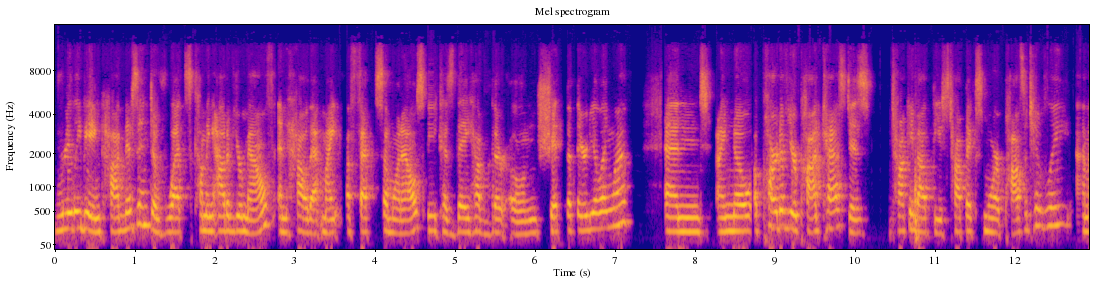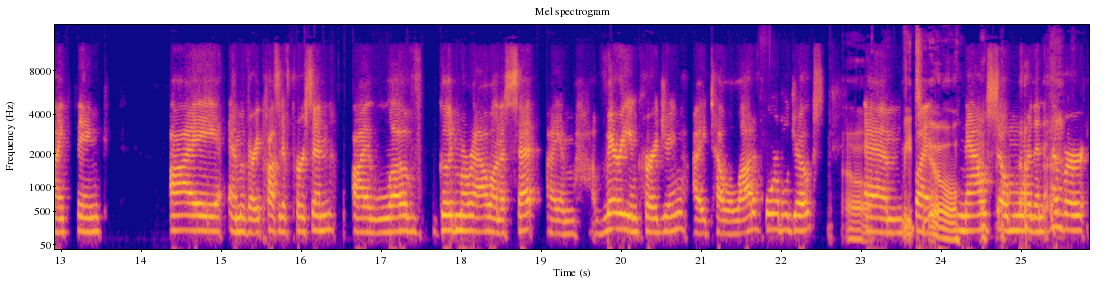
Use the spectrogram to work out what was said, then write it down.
really being cognizant of what's coming out of your mouth and how that might affect someone else because they have their own shit that they're dealing with. And I know a part of your podcast is talking about these topics more positively. And I think I am a very positive person. I love good morale on a set. I am very encouraging. I tell a lot of horrible jokes. Oh, um, me but too. now, so more than ever,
